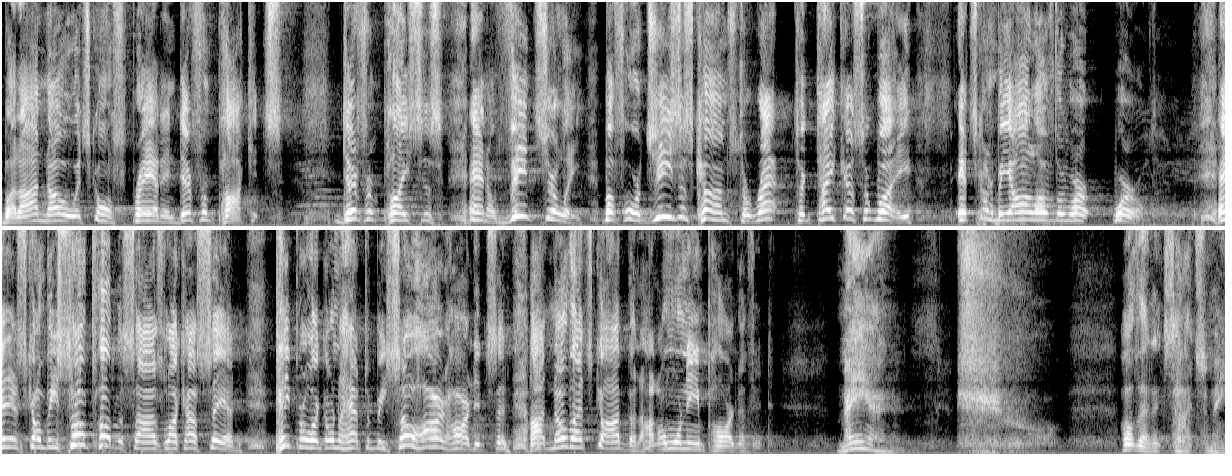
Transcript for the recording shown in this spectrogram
but I know it's going to spread in different pockets, different places, and eventually, before Jesus comes to, wrap, to take us away, it's going to be all over the wor- world. And it's going to be so publicized, like I said. People are going to have to be so hard hearted, said, I know that's God, but I don't want any part of it. Man, whew, oh, that excites me.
